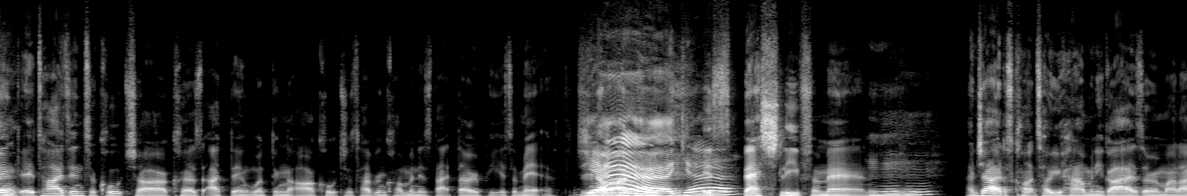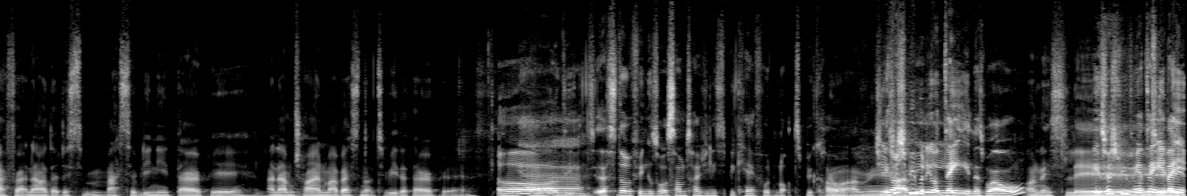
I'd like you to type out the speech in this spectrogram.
think it ties into culture because I think one thing that our cultures have in common is that therapy is a myth. Do you know what I mean? Yeah, yeah. Especially for men. Mhm. And yeah, I just can't tell you how many guys are in my life right now that just massively need therapy, and I'm trying my best not to be the therapist. Oh, Yeah. the- that's another thing as well. Sometimes you need to be careful not to You become. know I mean? Do you especially what I people that you're dating as well. Honestly, Especially people you're dating, do like you,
